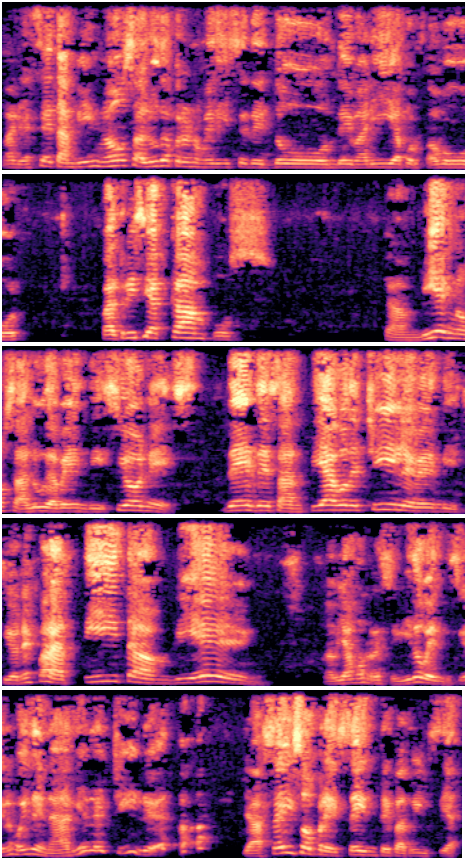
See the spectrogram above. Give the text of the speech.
María C. también no saluda, pero no me dice de dónde, María, por favor. Patricia Campos también nos saluda. Bendiciones desde Santiago de Chile. Bendiciones para ti también. No habíamos recibido bendiciones hoy de nadie de Chile. ya se hizo presente, Patricia.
